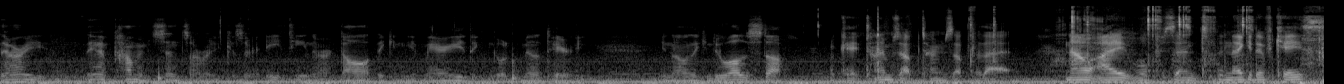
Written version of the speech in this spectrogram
they already they have common sense already because they're 18, they're adult, they can get married, they can go to the military, you know, they can do all this stuff. Okay, time's up, time's up for that. Now I will present the negative case.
